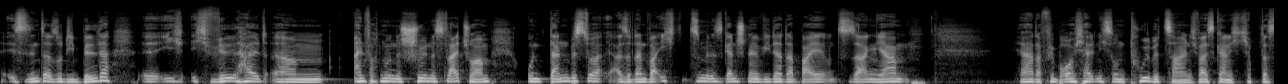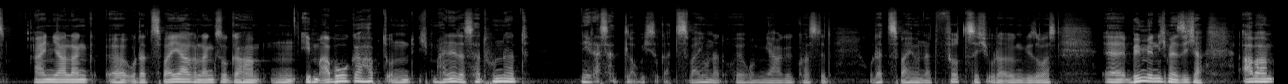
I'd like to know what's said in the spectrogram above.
ist, sind da so die Bilder. Äh, ich, ich will halt ähm, einfach nur eine schöne Slideshow haben und dann bist du, also dann war ich zumindest ganz schnell wieder dabei und zu sagen, ja, ja, dafür brauche ich halt nicht so ein Tool bezahlen. Ich weiß gar nicht, ich habe das ein Jahr lang äh, oder zwei Jahre lang sogar hm, im Abo gehabt und ich meine, das hat 100, nee, das hat glaube ich sogar 200 Euro im Jahr gekostet oder 240 oder irgendwie sowas. Äh, bin mir nicht mehr sicher. Aber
